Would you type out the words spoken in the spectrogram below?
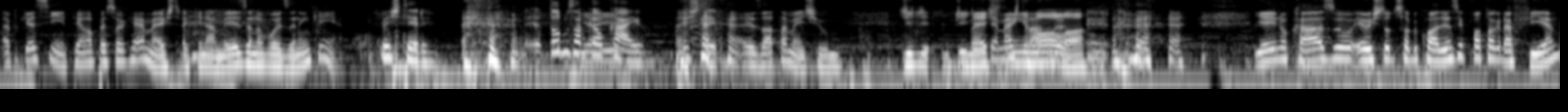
É porque assim, tem uma pessoa que é mestre aqui na mesa, eu não vou dizer nem quem é. Besteira. Todo mundo sabe E que é o aí? Caio. Besteira. Exatamente. O DJ, DJ em mestrado, né? E aí, no caso, eu estudo sobre quadrinhos e fotografia.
